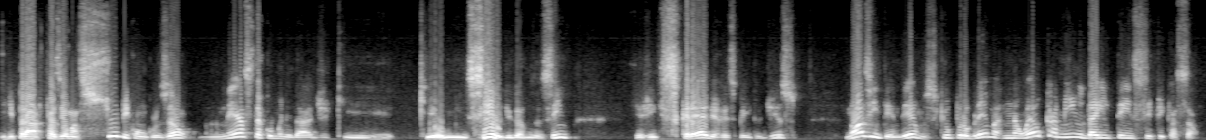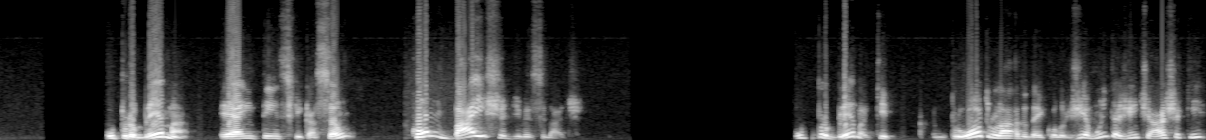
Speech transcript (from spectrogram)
E para fazer uma subconclusão, nesta comunidade que, que eu me insiro, digamos assim, que a gente escreve a respeito disso, nós entendemos que o problema não é o caminho da intensificação. O problema é a intensificação com baixa diversidade. O problema é que, para o outro lado da ecologia, muita gente acha que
